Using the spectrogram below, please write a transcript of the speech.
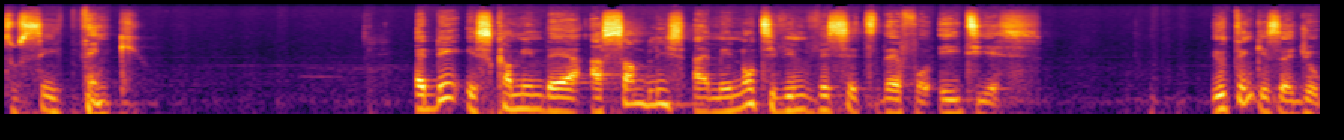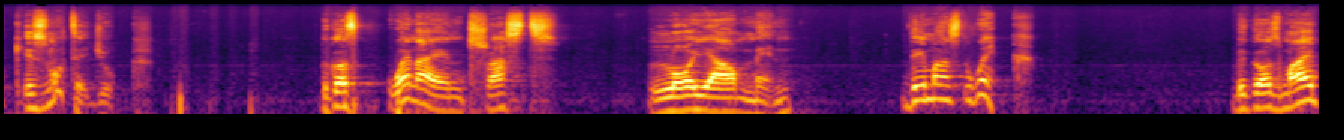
to say thank you. A day is coming there, assemblies I may not even visit there for eight years. You think it's a joke? It's not a joke. Because when I entrust loyal men, they must work. Because my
